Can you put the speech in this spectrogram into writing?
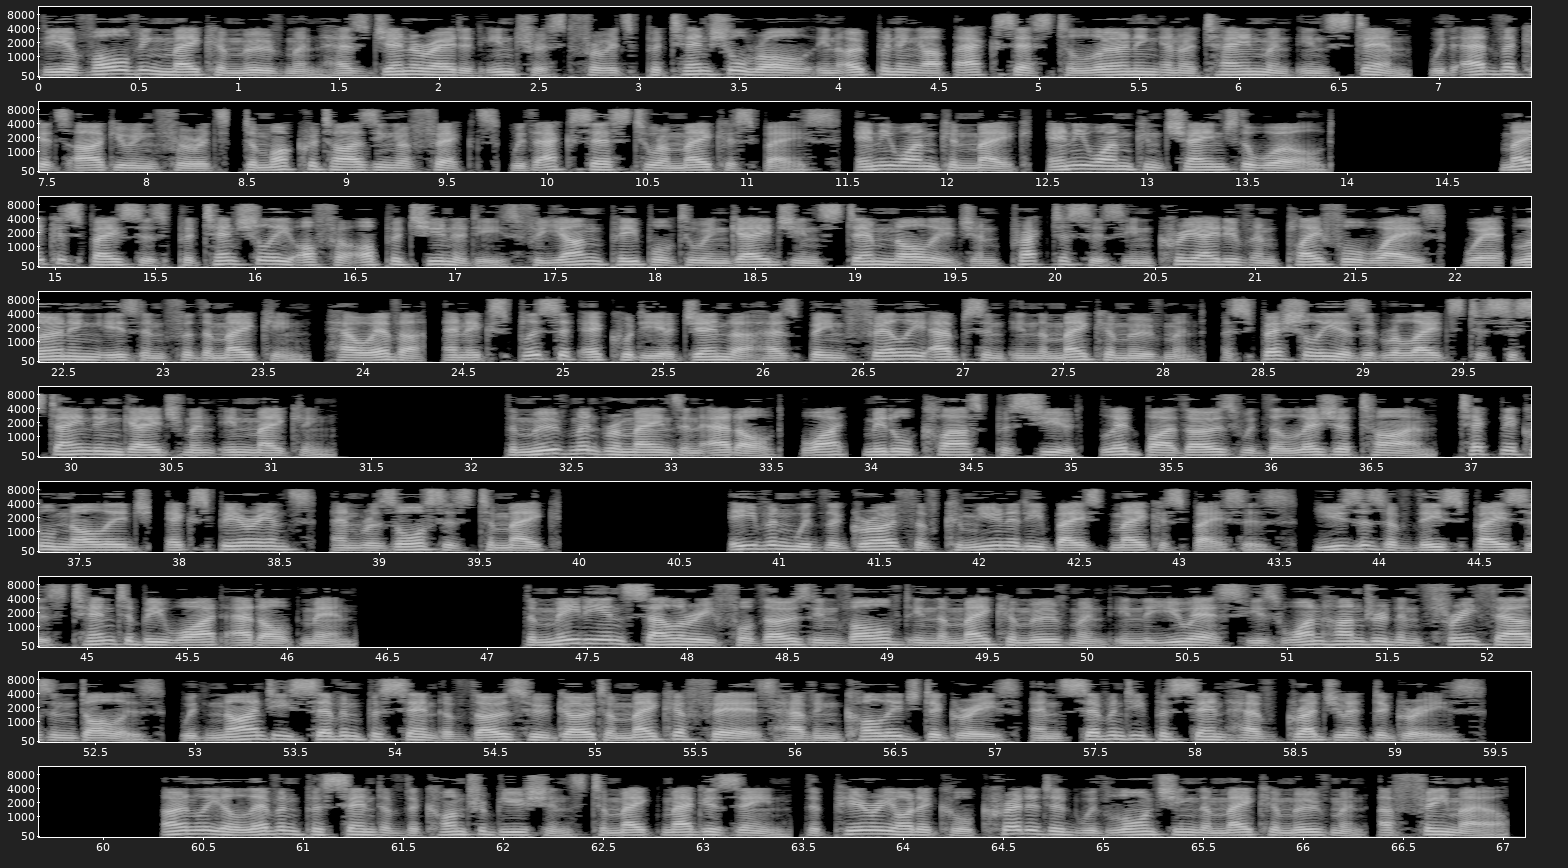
The evolving maker movement has generated interest for its potential role in opening up access to learning and attainment in STEM, with advocates arguing for its democratizing effects with access to a makerspace. Anyone can make, anyone can change the world. Makerspaces potentially offer opportunities for young people to engage in STEM knowledge and practices in creative and playful ways, where learning is and for the making. However, an explicit equity agenda has been fairly absent in the maker movement, especially as it relates to sustained engagement in making. The movement remains an adult, white, middle-class pursuit, led by those with the leisure time, technical knowledge, experience, and resources to make, even with the growth of community-based makerspaces, users of these spaces tend to be white adult men. The median salary for those involved in the maker movement in the U.S. is $103,000, with 97% of those who go to maker fairs having college degrees and 70% have graduate degrees. Only 11% of the contributions to Make magazine the periodical credited with launching the Maker movement are female.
